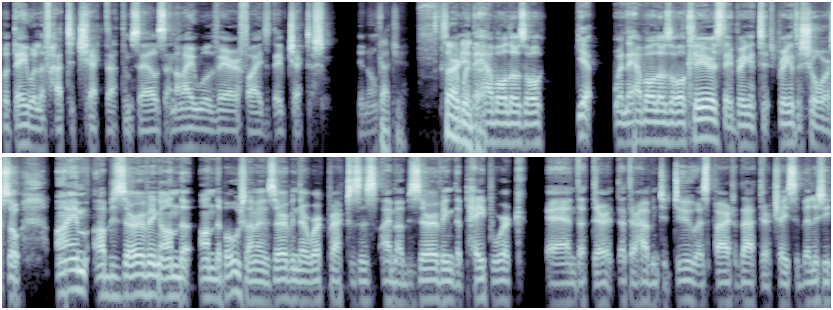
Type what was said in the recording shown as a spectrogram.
but they will have had to check that themselves, and I will verify that they've checked it. You know, gotcha. Sorry, when they have all those all yeah, when they have all those all clears, they bring it to bring it to shore. So I'm observing on the on the boat. I'm observing their work practices. I'm observing the paperwork and um, that they're that they're having to do as part of that their traceability.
